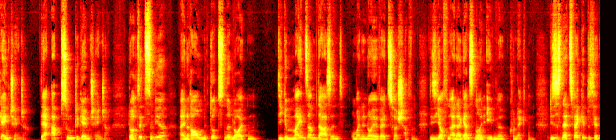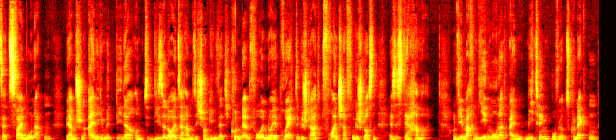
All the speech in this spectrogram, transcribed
Game Changer. Der absolute Game Changer. Dort sitzen wir, ein Raum mit Dutzenden Leuten, die gemeinsam da sind, um eine neue Welt zu erschaffen, die sich auf einer ganz neuen Ebene connecten. Dieses Netzwerk gibt es jetzt seit zwei Monaten. Wir haben schon einige Mitglieder und diese Leute haben sich schon gegenseitig Kunden empfohlen, neue Projekte gestartet, Freundschaften geschlossen. Es ist der Hammer. Und wir machen jeden Monat ein Meeting, wo wir uns connecten,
